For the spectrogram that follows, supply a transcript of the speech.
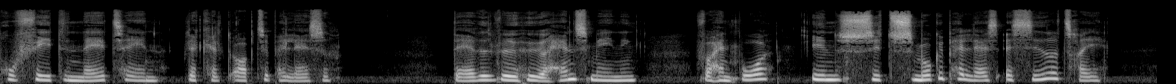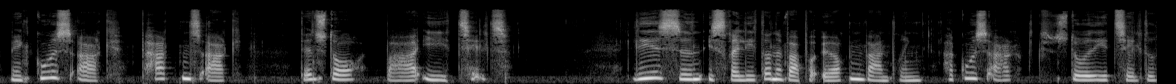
Profeten Nathan bliver kaldt op til paladset. David vil høre hans mening, for han bor i sit smukke palads af sidertræ, men Guds ark, pagtens ark, den står bare i et telt. Lige siden israelitterne var på ørkenvandringen, har Guds ark stået i et teltet.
